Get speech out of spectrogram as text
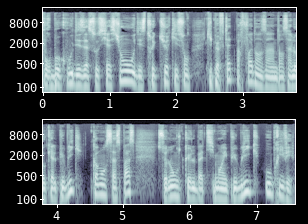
pour beaucoup des associations ou des structures qui peuvent être parfois dans un local public. Comment ça se passe selon que le bâtiment est public ou privé?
